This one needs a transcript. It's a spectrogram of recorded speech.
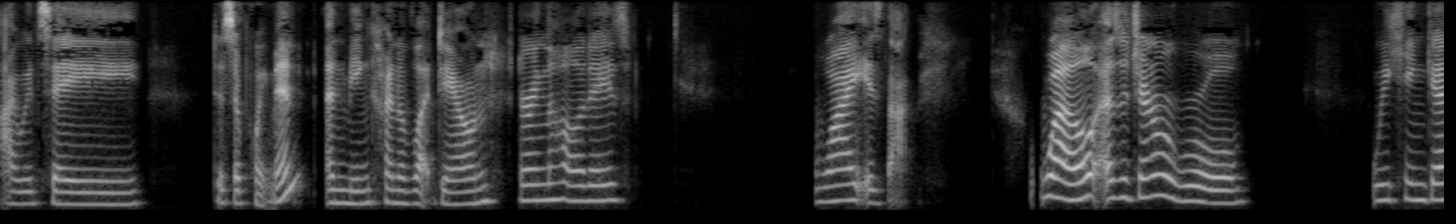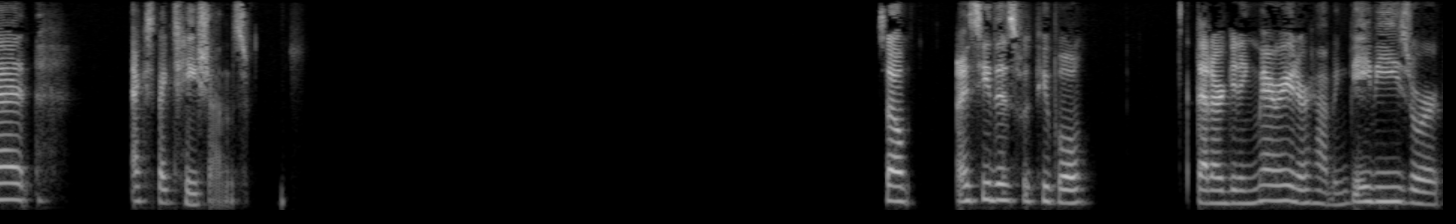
I would say, disappointment and being kind of let down during the holidays. Why is that? Well, as a general rule, we can get expectations. So I see this with people that are getting married or having babies or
